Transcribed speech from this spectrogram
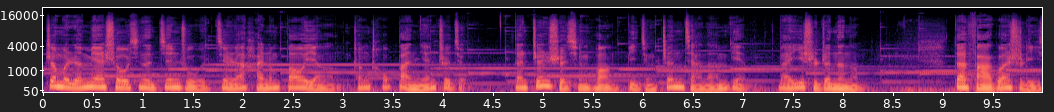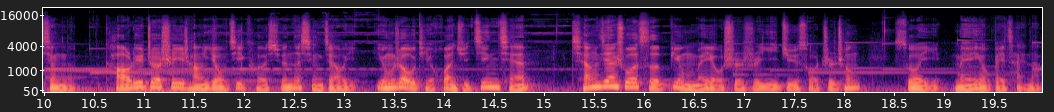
这么人面兽心的金主，竟然还能包养张超半年之久？但真实情况毕竟真假难辨，万一是真的呢？但法官是理性的，考虑这是一场有迹可循的性交易，用肉体换取金钱，强奸说辞并没有事实依据所支撑，所以没有被采纳。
